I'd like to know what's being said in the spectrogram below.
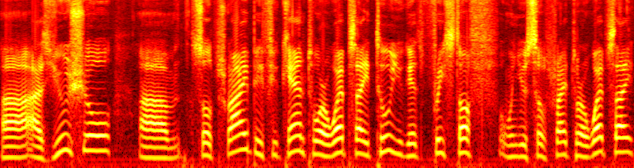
as usual, um, subscribe if you can to our website too. You get free stuff when you subscribe to our website.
